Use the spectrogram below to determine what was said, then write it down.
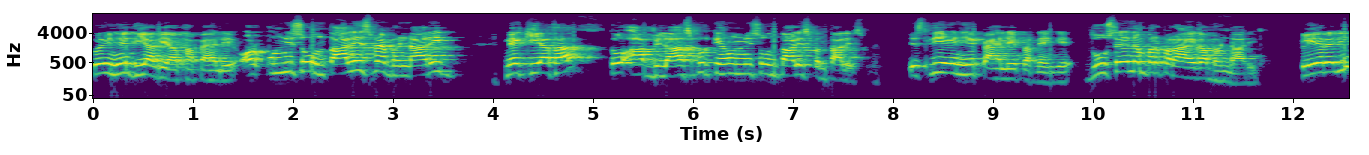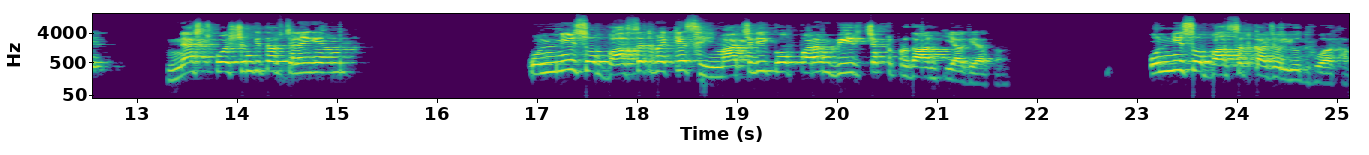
तो इन्हें दिया गया था पहले। और उन्नीस सौ उनतालीस में भंडारी ने किया था तो आप बिलासपुर के हैं उन्नीस सौ में। इसलिए इन्हें पहले पर लेंगे। दूसरे नंबर पर आएगा भंडारी। क्लियर है जी? नेक्स्ट क्वेश्चन की तरफ़ चलेंगे हम। उन्नीस सौ बासठ में किस हिमाचली को परमवीर चक्र प्रदान किया गया था? उन्नीस सौ बासठ का जो युद्ध हुआ था।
